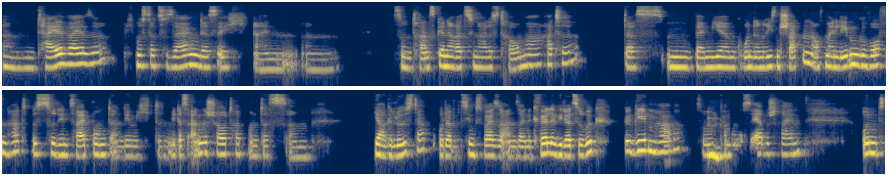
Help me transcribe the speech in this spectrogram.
Ähm, teilweise. Ich muss dazu sagen, dass ich ein ähm, so ein transgenerationales Trauma hatte das hm, bei mir im Grunde einen riesen Schatten auf mein Leben geworfen hat, bis zu dem Zeitpunkt, an dem ich mir das angeschaut habe und das ähm, ja gelöst habe oder beziehungsweise an seine Quelle wieder zurückgegeben habe. So mhm. kann man das eher beschreiben. Und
